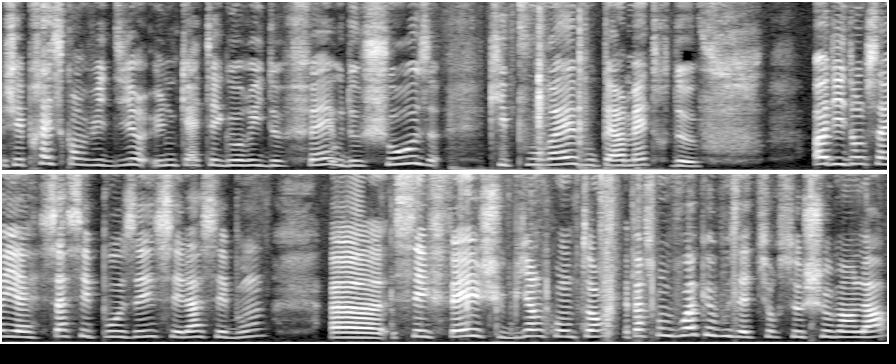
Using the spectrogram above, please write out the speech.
j'ai presque envie de dire, une catégorie de faits ou de choses qui pourraient vous permettre de Oh, dis donc, ça y est, ça s'est posé, c'est là, c'est bon. Euh, c'est fait, je suis bien content. Parce qu'on voit que vous êtes sur ce chemin-là.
